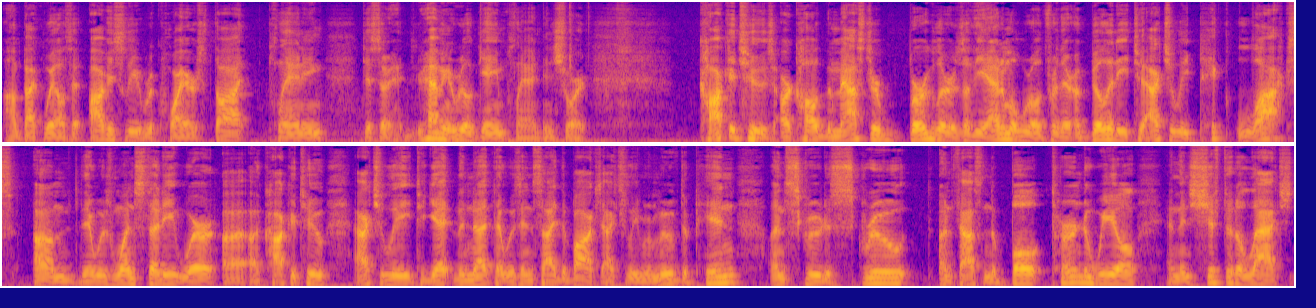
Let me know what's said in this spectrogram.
humpback whales that obviously requires thought, planning, just a, having a real game plan in short. Cockatoos are called the master burglars of the animal world for their ability to actually pick locks Um, there was one study where uh, a cockatoo actually, to get the nut that was inside the box, actually removed a pin, unscrewed a screw, unfastened the bolt, turned a wheel, and then shifted a latch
